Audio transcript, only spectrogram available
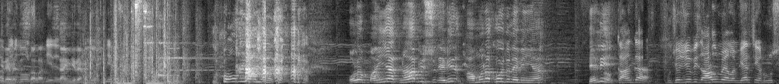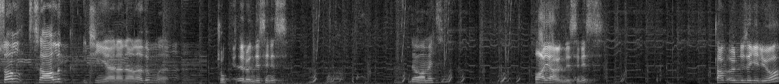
Giremedi salak. Sen giremedin. Ne oluyor ama? Oğlum manyak ne yapıyorsun? Evin amına koydun evin ya. Deli. Yok kanka bu çocuğu biz almayalım gerçekten ruhsal sağlık için yani hani anladın mı? Çok güzel öndesiniz. Devam et. Bayağı öndesiniz. Tam önünüze geliyor.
